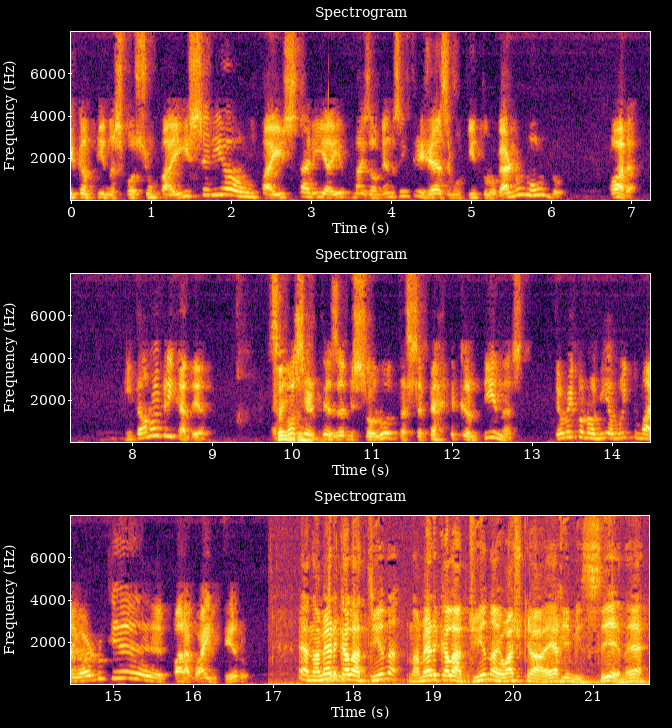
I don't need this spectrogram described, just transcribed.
de Campinas fosse um país, seria um país, estaria aí mais ou menos em 35 lugar no mundo. Ora, então não é brincadeira. É, com certeza absoluta, você pega Campinas, tem uma economia muito maior do que Paraguai inteiro. É, na América Latina, na América Latina, eu acho que a RMC, né,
